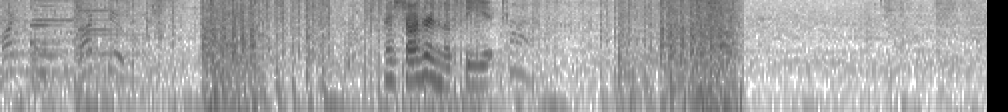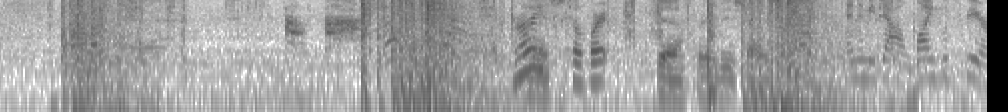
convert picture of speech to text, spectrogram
Mark. Mark two. I shot her in the feet. Nice. Nice. Teleport. Yeah, we're gonna be showers. Enemy down. Blind with fear.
